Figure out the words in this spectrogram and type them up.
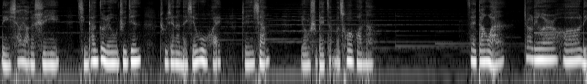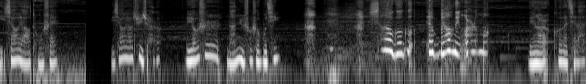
李逍遥的失忆。请看各人物之间出现了哪些误会，真相又是被怎么错过呢？在当晚，赵灵儿和李逍遥同睡，李逍遥拒绝了，理由是男女授受不亲。逍遥哥哥，也不要灵儿了吗？灵儿哭了起来。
